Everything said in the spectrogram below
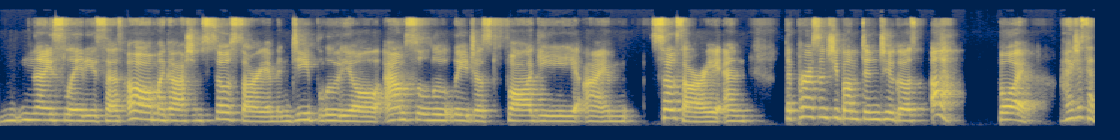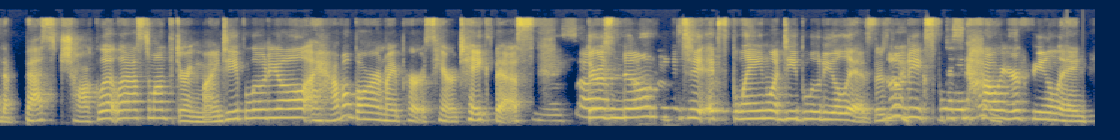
nice lady says oh my gosh i'm so sorry. I'm in deep luteal absolutely just foggy. I'm so sorry. And the person she bumped into goes oh boy i just had the best chocolate last month during my deep luteal. I have a bar in my purse. Here take this. Yes. oh, there's no need to explain what deep luteal is. There's no need to explain how you're feeling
